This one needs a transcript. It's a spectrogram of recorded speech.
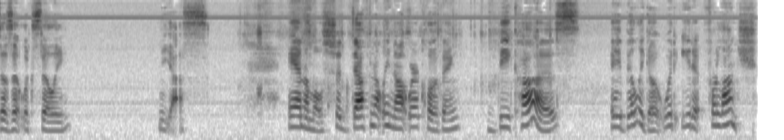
Does it look silly? Yes. Animals should definitely not wear clothing because a billy goat would eat it for lunch.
